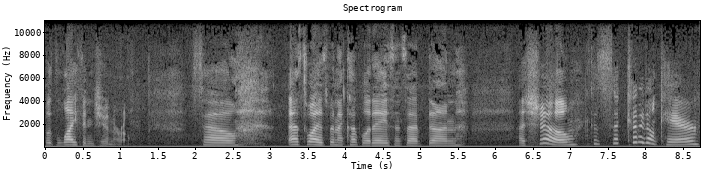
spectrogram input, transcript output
with life in general. So that's why it's been a couple of days since I've done a show, because I kind of don't care,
